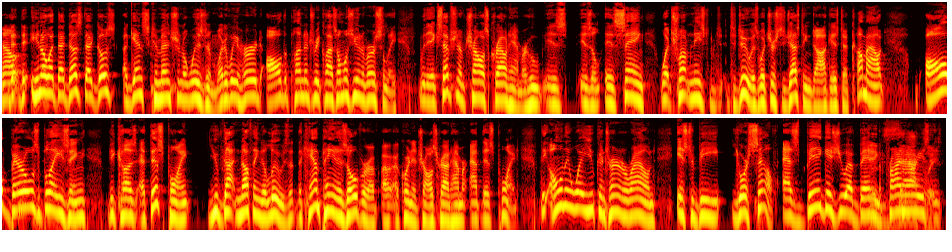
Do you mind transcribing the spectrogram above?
Now, Th- th- you know what that does? That goes against conventional wisdom. What have we heard? All the punditry class, almost universally, with the exception of Charles Krauthammer, who is is is saying what Trump needs to to do is what you're suggesting, Doc, is to come out all barrels blazing because at this point you've got nothing to lose. The- campaign is over, uh, according to Charles Krauthammer. At this point, the only way you can turn it around is to be yourself, as big as you have been in the primaries Exactly.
